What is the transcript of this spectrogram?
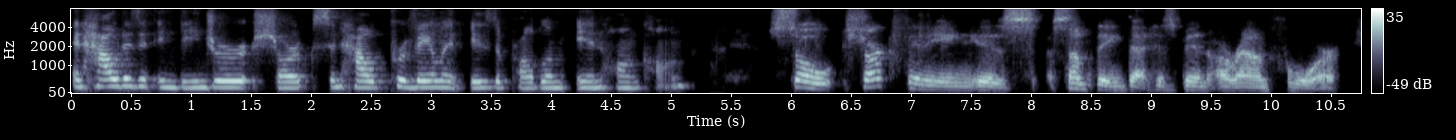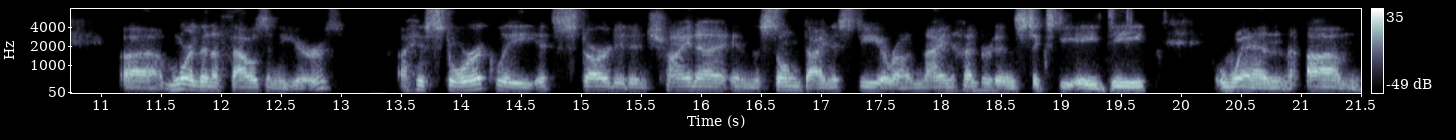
and how does it endanger sharks and how prevalent is the problem in Hong Kong? So, shark finning is something that has been around for uh, more than a thousand years. Uh, historically, it started in China in the Song Dynasty around 960 AD when um,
